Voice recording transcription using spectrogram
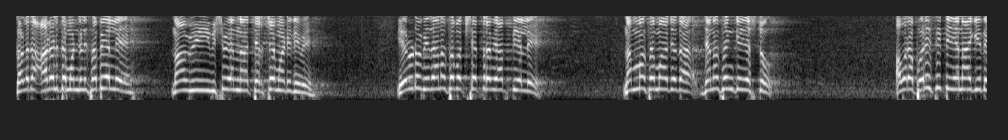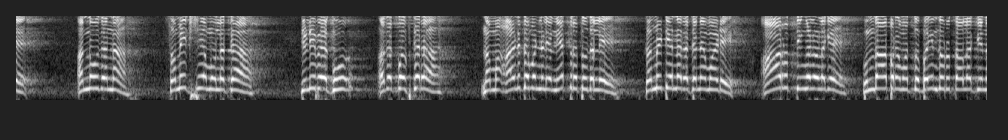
ಕಳೆದ ಆಡಳಿತ ಮಂಡಳಿ ಸಭೆಯಲ್ಲಿ ನಾವು ಈ ವಿಷಯವನ್ನು ಚರ್ಚೆ ಮಾಡಿದ್ದೀವಿ. ಎರಡು ವಿಧಾನಸಭಾ ಕ್ಷೇತ್ರ ವ್ಯಾಪ್ತಿಯಲ್ಲಿ ನಮ್ಮ ಸಮಾಜದ ಜನಸಂಖ್ಯೆ ಎಷ್ಟು? ಅವರ ಪರಿಸ್ಥಿತಿ ಏನಾಗಿದೆ ಅನ್ನುವುದನ್ನು ಸಮೀಕ್ಷೆಯ ಮೂಲಕ ತಿಳಿಬೇಕು. ಅದಕ್ಕೋಸ್ಕರ ನಮ್ಮ ಆಡಳಿತ ಮಂಡಳಿಯ ನೇತೃತ್ವದಲ್ಲಿ ಕಮಿಟಿಯನ್ನು ರಚನೆ ಮಾಡಿ ಆರು ತಿಂಗಳೊಳಗೆ ಕುಂದಾಪುರ ಮತ್ತು ಬೈಂದೂರು ತಾಲೂಕಿನ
